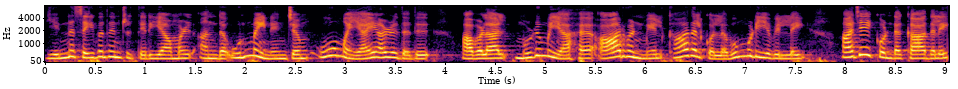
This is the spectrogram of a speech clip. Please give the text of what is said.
என்ன செய்வதென்று தெரியாமல் அந்த உண்மை நெஞ்சம் ஊமையாய் அழுதது. அவளால் முழுமையாக ஆர்வன் மேல் காதல் கொள்ளவும் முடியவில்லை. அஜய் கொண்ட காதலை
